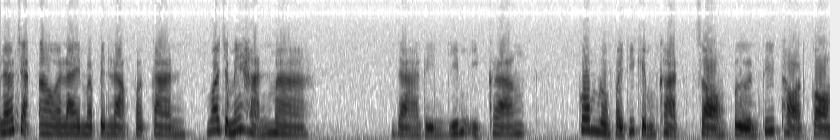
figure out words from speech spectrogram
แล้วจะเอาอะไรมาเป็นหลักประกัน ว่าจะไม่หันมา ดารินยิ้มอีกครั้งก้มลงไปที่เข็มขัดซองปืนที่ถอดกอง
